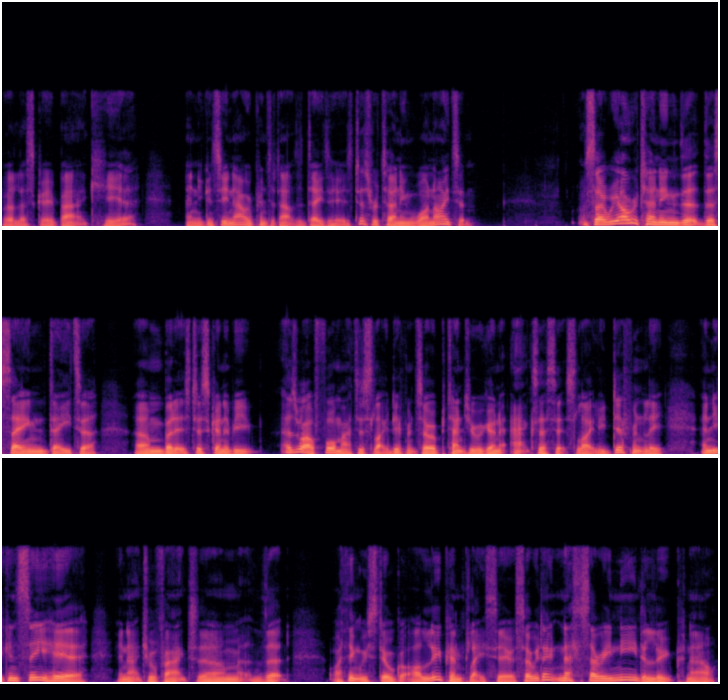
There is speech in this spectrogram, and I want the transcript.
But let's go back here and you can see now we printed out the data. It's just returning one item. So we are returning the, the same data, um, but it's just going to be as well format is slightly different so potentially we're going to access it slightly differently and you can see here in actual fact um, that I think we've still got our loop in place here, so we don't necessarily need a loop now.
